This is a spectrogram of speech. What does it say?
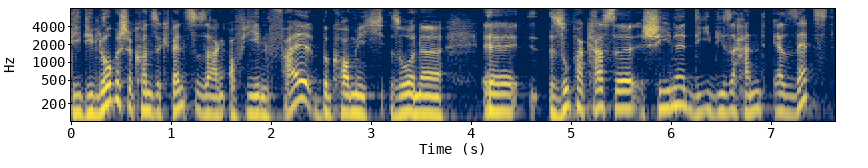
die, die logische Konsequenz zu sagen, auf jeden Fall bekomme ich so eine äh, super krasse Schiene, die diese Hand ersetzt.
